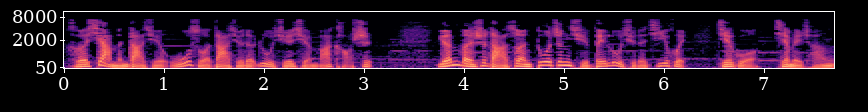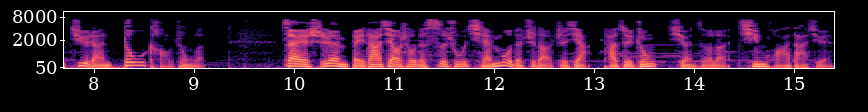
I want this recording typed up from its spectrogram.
和厦门大学五所大学的入学选拔考试。原本是打算多争取被录取的机会，结果钱伟长居然都考中了。在时任北大教授的四叔钱穆的指导之下，他最终选择了清华大学。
